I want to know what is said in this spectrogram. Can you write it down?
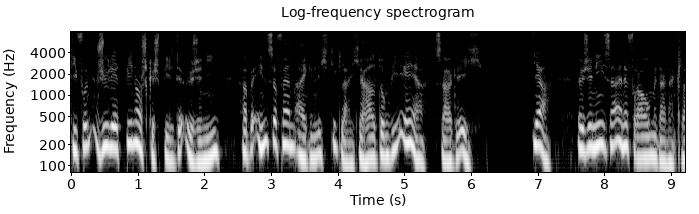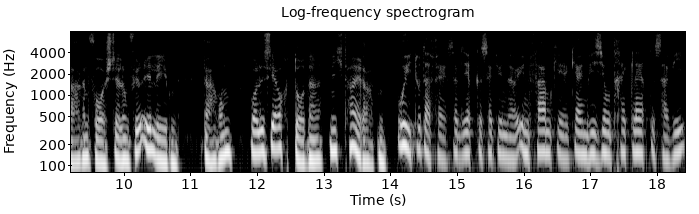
Die von Juliette Binoche gespielte Eugenie habe insofern eigentlich die gleiche Haltung wie er, sage ich. Ja, Eugenie sei eine Frau mit einer klaren Vorstellung für ihr Leben. Darum wolle sie auch Dodin nicht heiraten. Oui, tout à fait. C'est-à-dire que c'est une, une femme qui, a une vision très claire de sa vie.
